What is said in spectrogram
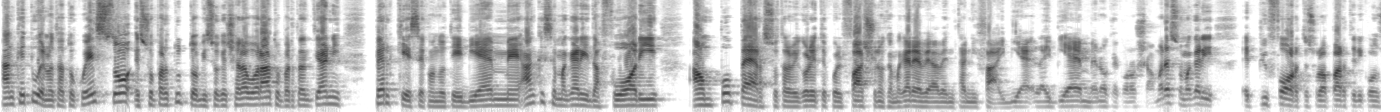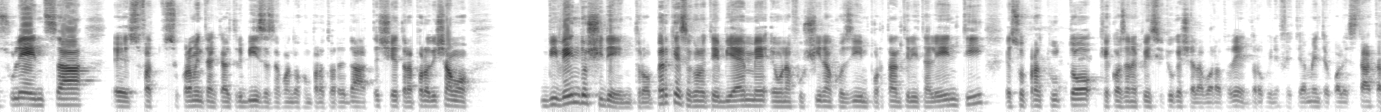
anche tu hai notato questo e soprattutto, visto che ci hai lavorato per tanti anni, perché secondo te IBM, anche se magari da fuori ha un po' perso, tra virgolette, quel fascino che magari aveva vent'anni fa, la IBM no, che conosciamo, adesso magari è più forte sulla parte di consulenza, eh, sicuramente anche altri business quando ha comprato Red Hat, eccetera, però diciamo vivendoci dentro, perché secondo te IBM è una fucina così importante di talenti e soprattutto che cosa ne pensi tu che ci hai lavorato dentro? Quindi effettivamente qual è stato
